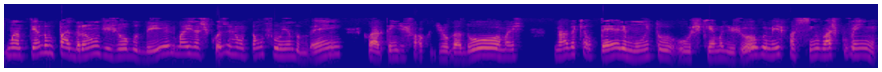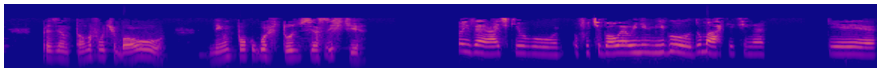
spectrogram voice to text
mantendo um padrão de jogo dele, mas as coisas não estão fluindo bem. Claro, tem desfalco de jogador, mas nada que altere muito o esquema de jogo. E mesmo assim, o Vasco vem apresentando futebol nem um pouco gostoso de se assistir. Pois é, acho que o, o futebol é o inimigo do marketing, né? Que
